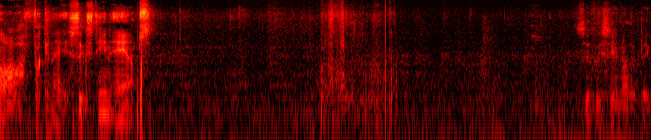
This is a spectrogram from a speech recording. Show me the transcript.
Oh, fucking A. 16 amps. See if we see another big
